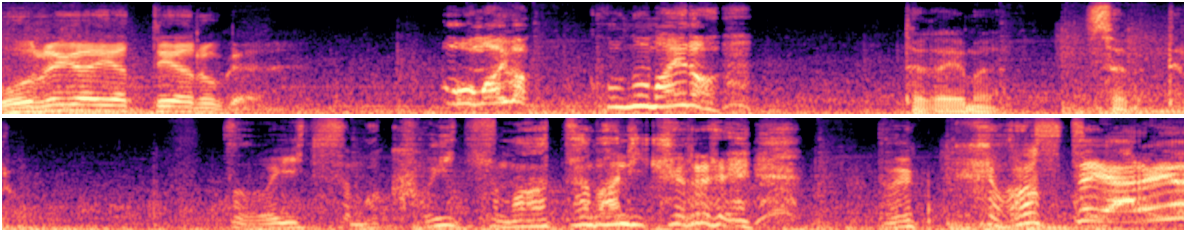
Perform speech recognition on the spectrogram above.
俺がやってやろうが。お前はこの前の高山下がってろ。どいつもこいつも頭にくる。ぶっ殺してやるよ！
